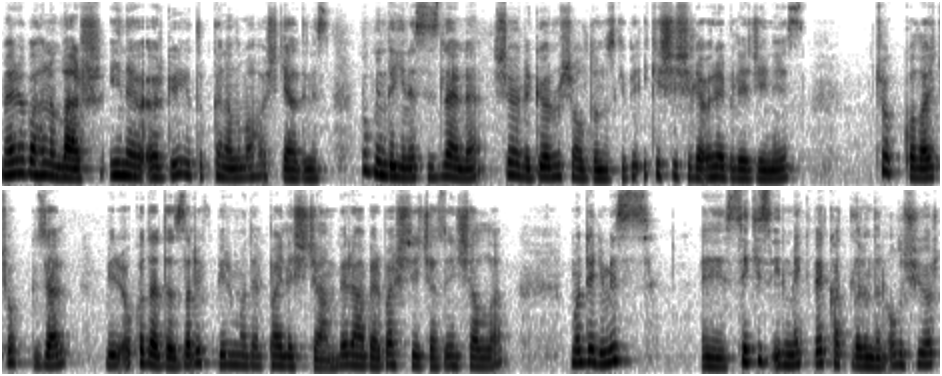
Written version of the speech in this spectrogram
Merhaba hanımlar, İğne ve Örgü YouTube kanalıma hoş geldiniz. Bugün de yine sizlerle şöyle görmüş olduğunuz gibi iki şiş ile örebileceğiniz çok kolay, çok güzel bir o kadar da zarif bir model paylaşacağım. Beraber başlayacağız inşallah. Modelimiz 8 ilmek ve katlarından oluşuyor.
